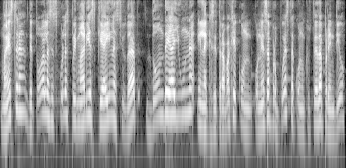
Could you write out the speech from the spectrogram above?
Maestra, de todas las escuelas primarias que hay en la ciudad, ¿dónde hay una en la que se trabaje con, con esa propuesta, con lo que usted aprendió?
